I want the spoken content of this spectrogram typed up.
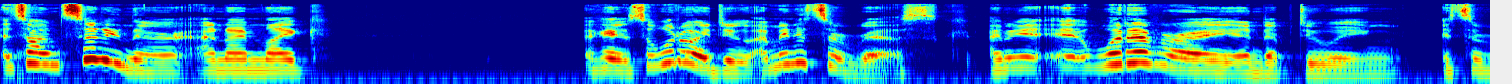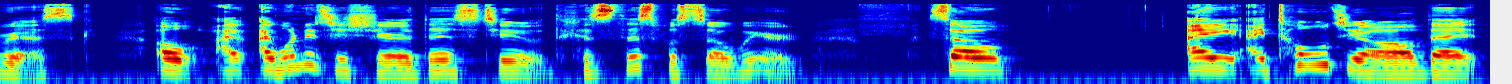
and so I'm sitting there and I'm like okay, so what do I do? I mean, it's a risk. I mean, it, whatever I end up doing, it's a risk. Oh, I, I wanted to share this too because this was so weird. So I I told y'all that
